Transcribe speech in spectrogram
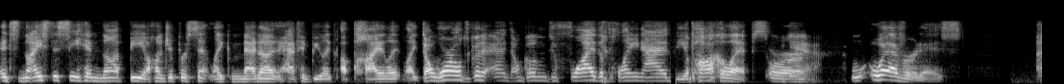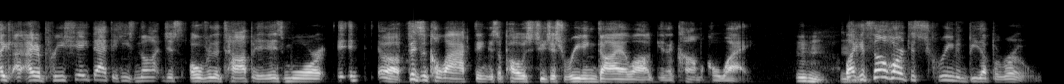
It's nice to see him not be hundred percent like meta and have him be like a pilot, like the world's going to end. I'm going to fly the plane at the apocalypse or yeah. wh- whatever it is. I, I appreciate that that he's not just over the top and it is more it, uh, physical acting as opposed to just reading dialogue in a comical way. Mhm. Like it's not hard to scream and beat up a room.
